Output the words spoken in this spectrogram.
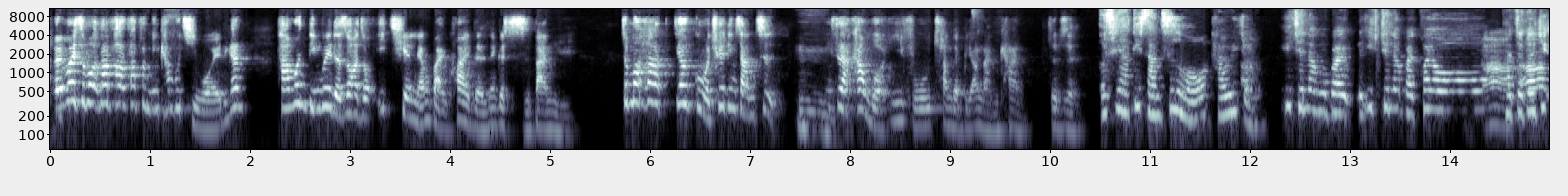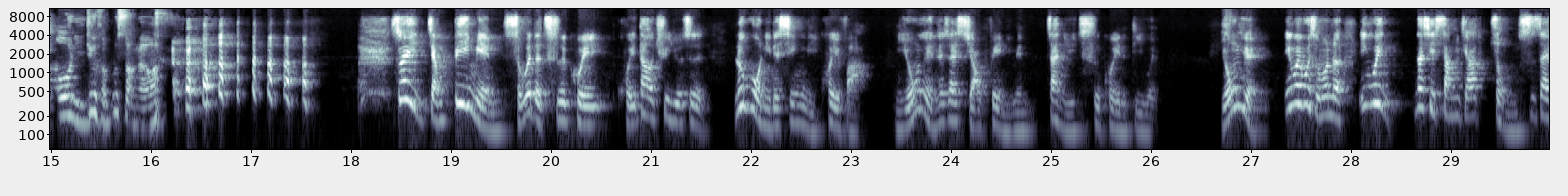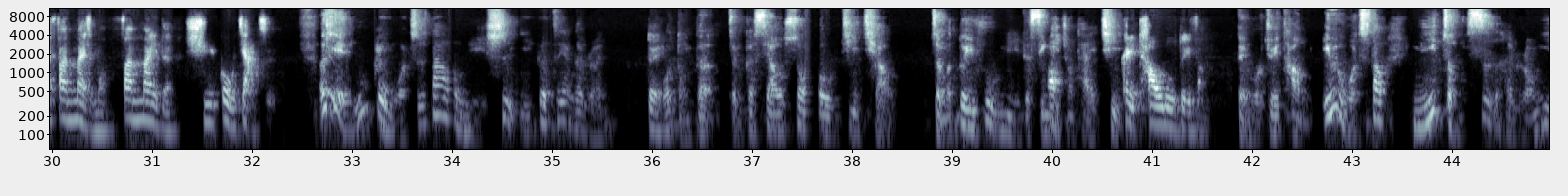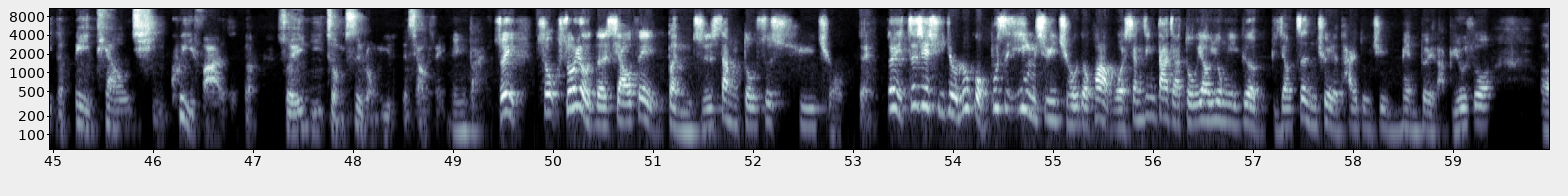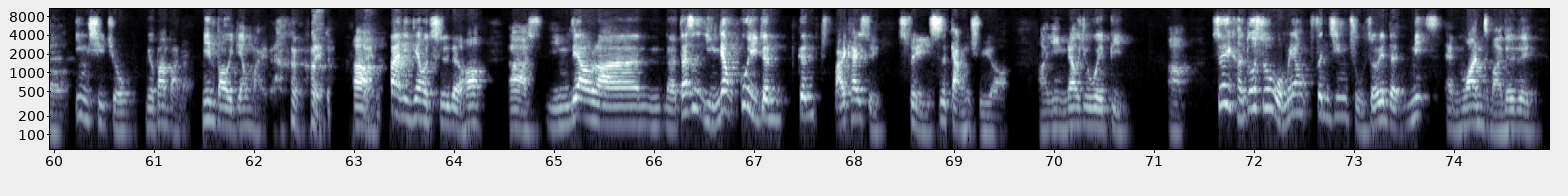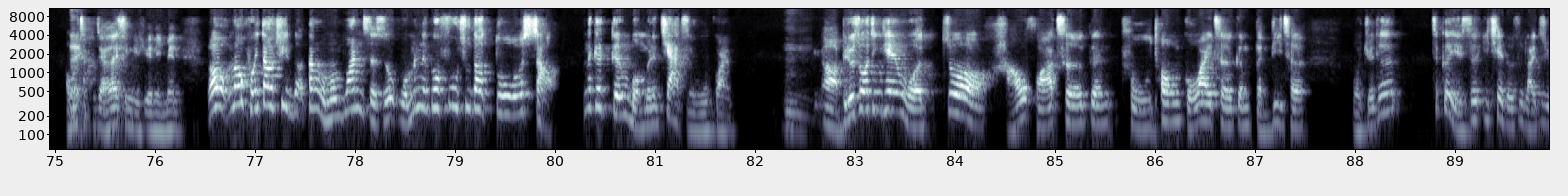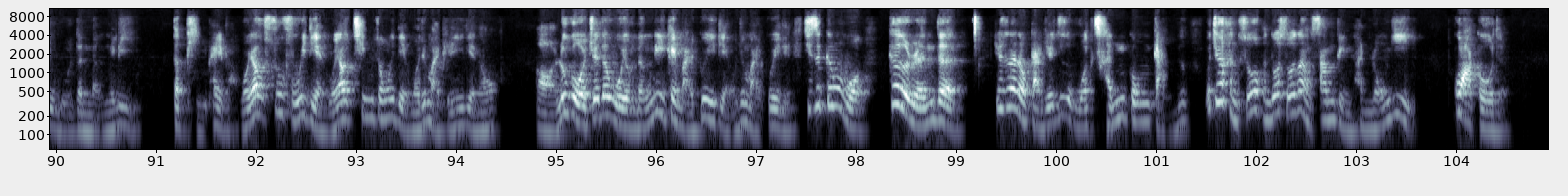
哎，为什么他他他分明看不起我哎？你看他问丁贵的时候，他说一千两百块的那个石斑鱼，怎么他要跟我确定三次？嗯一是他看我衣服穿的比较难看，是不是？而且啊，第三次哦，他会讲一千两百一千两百块哦，啊他加上去哦，你就很不爽了哦。所以讲避免所谓的吃亏，回到去就是，如果你的心理匮乏，你永远是在消费里面占于吃亏的地位，永远。因为为什么呢？因为那些商家总是在贩卖什么？贩卖的虚构价值。而且如果我知道你是一个这样的人，对我懂得整个销售技巧，怎么对付你的心理状态去可以套路对方。对我就会套你，因为我知道你总是很容易的被挑起匮乏的这个，所以你总是容易的消费。明白，所以所所有的消费本质上都是需求，对，所以这些需求如果不是硬需求的话，我相信大家都要用一个比较正确的态度去面对啦。比如说，呃，硬需求没有办法的，面包一定要买的，对啊，饭一定要吃的哈，啊，饮料啦，呃，但是饮料贵跟跟白开水，水是刚需哦，啊，饮料就未必啊，所以很多时候我们要分清楚所谓的 needs and wants 嘛，对不对？我们对常讲在心理学里面，然后，然后回到去的，当我们 wants 的时候，我们能够付出到多少，那个跟我们的价值无关嗯，啊。比如说今天我坐豪华车跟普通国外车跟本地车，我觉得这个也是一切都是来自于我的能力的匹配吧。我要舒服一点，我要轻松一点，我就买便宜一点哦。哦，如果我觉得我有能力可以买贵一点，我就买贵一点。其实跟我个人的，就是那种感觉，就是我成功感。我觉得很多很多时候那种商品很容易挂钩的。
